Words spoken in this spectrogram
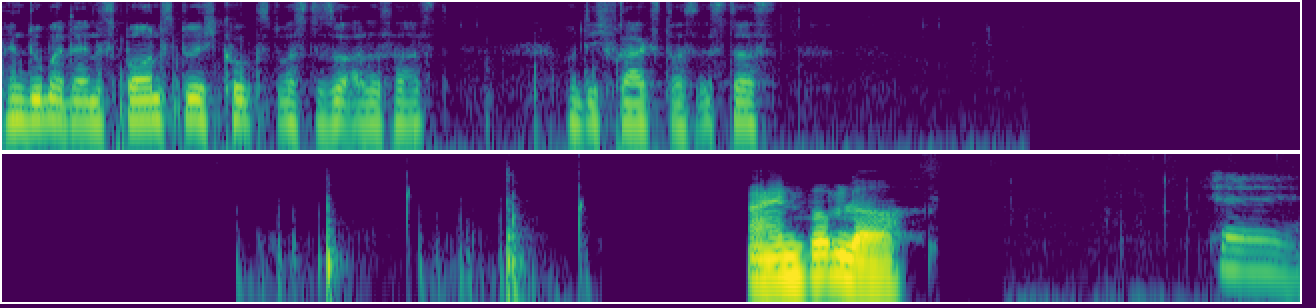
Wenn du mal deine Spawns durchguckst, was du so alles hast, und dich fragst, was ist das? Ein Wurmloch. Yay.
